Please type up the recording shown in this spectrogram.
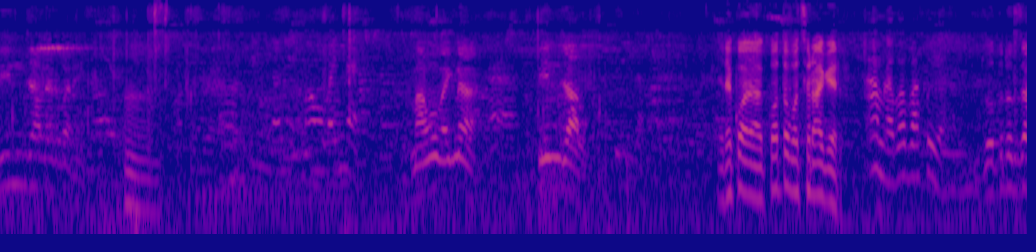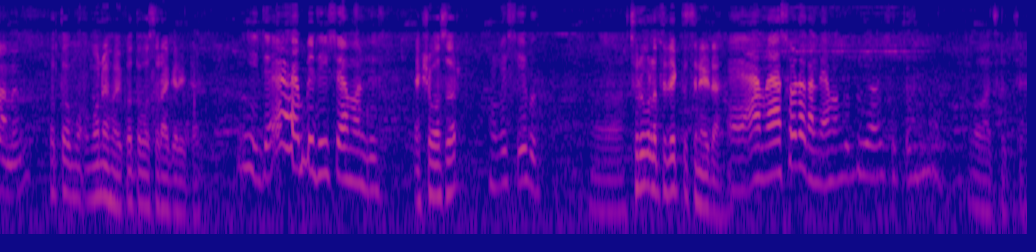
তিন জালের বাড়ি। হুম। মামু ভাই না? তিন জাল। এটা কত বছর আগের? আমরা বাবা কইয়া। যতটুকু জানেন। কত মনে হয় কত বছর আগের এটা? এটা ব্রিটিশ আমাদের একশো বছর? বেশি ছোটবেলাতে দেখতেছেন এটা? আমরা ছোটকালে আমাকে বিয়ে হয়েছে তো। ও আচ্ছা আচ্ছা।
